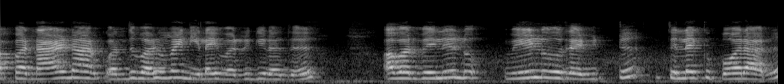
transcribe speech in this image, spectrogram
அப்ப நாயனாருக்கு வந்து வறுமை நிலை வருகிறது. அவர் வெளியிலும் வேலூரை விட்டு தில்லைக்கு போறாரு.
